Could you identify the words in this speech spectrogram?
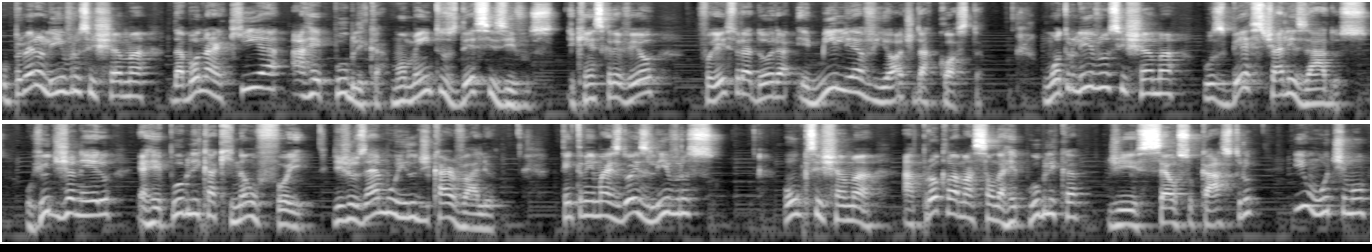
O primeiro livro se chama Da Monarquia à República Momentos Decisivos, e quem escreveu foi a historiadora Emília Viotti da Costa. Um outro livro se chama Os Bestializados. O Rio de Janeiro é a República que não foi, de José Murilo de Carvalho. Tem também mais dois livros, um que se chama A Proclamação da República, de Celso Castro, e um último,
